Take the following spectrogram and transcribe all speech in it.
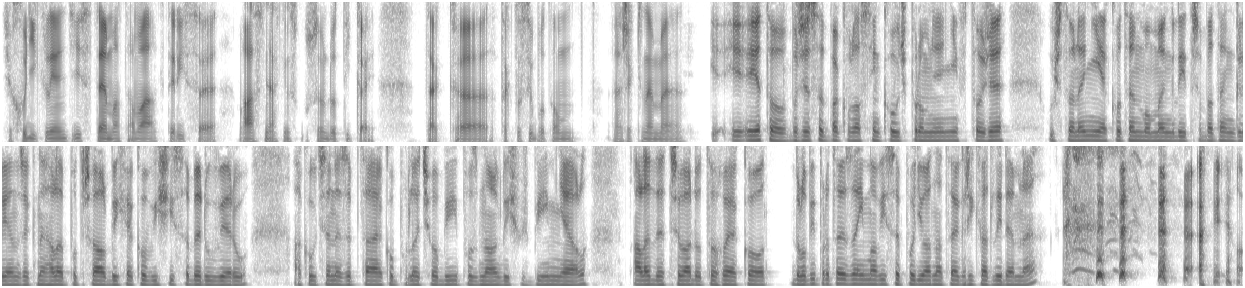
že chodí klienti s tématama, který se vás nějakým způsobem dotýkají. Tak, eh, tak to si potom řekneme. Je, je to, protože se pak vlastně coach promění v to, že už to není jako ten moment, kdy třeba ten klient řekne, hele, potřeboval bych jako vyšší sebe důvěru a coach se nezeptá, jako podle čeho by ji poznal, když už by ji měl, ale jde třeba do toho, jako bylo by proto zajímavé se podívat na to, jak říkat lidem ne? jo.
